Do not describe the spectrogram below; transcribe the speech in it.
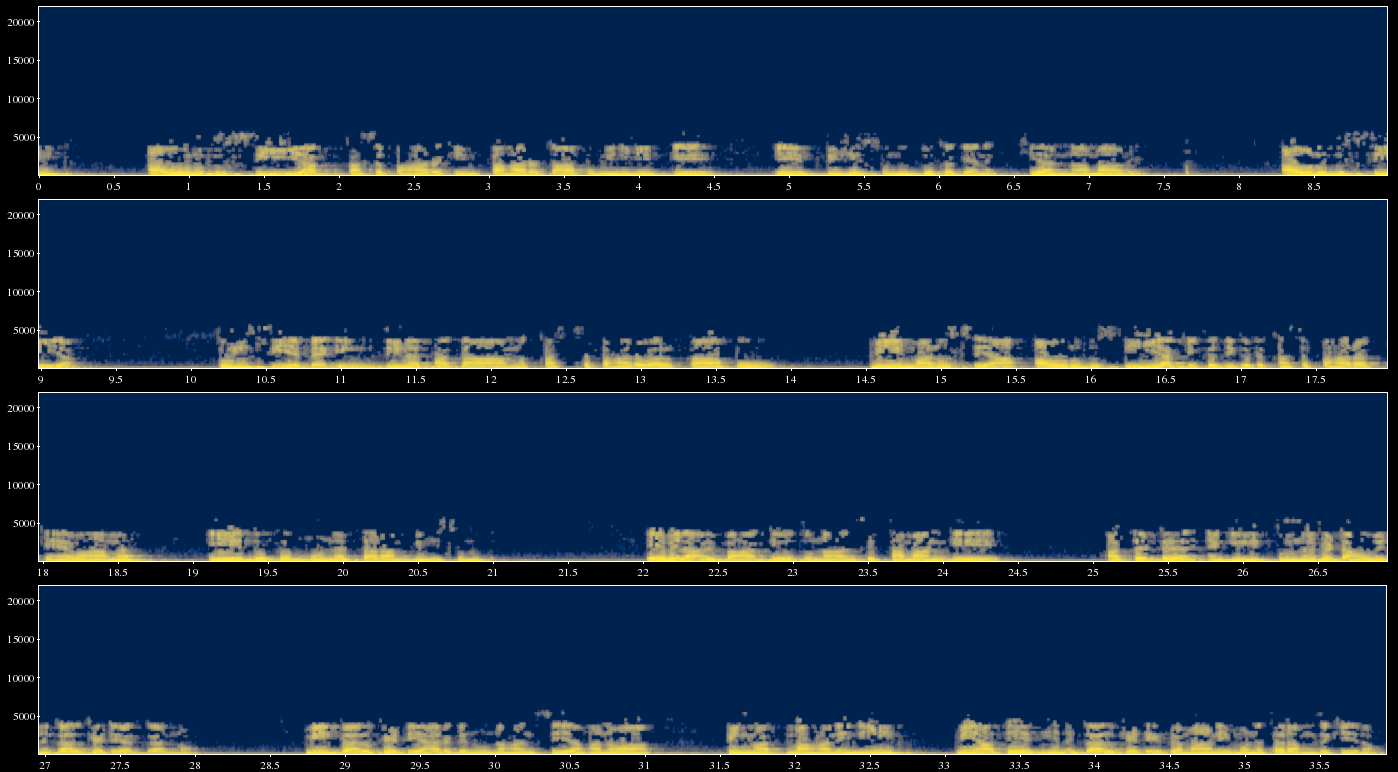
අවුරුදු 100ක් කසපාරකින් පහර කාපු මිනිහෙක්ගේ ඒ බිහිසුණු දුක ගැන කියන්න අමාරුයි. අවුරුදු 100ක් 300 බැගින් දිනපතාම කස්සපහරවල් කාපු මේ මිනිස්සයා අවුරුදු 100ක් එක දිගට කසපහරක් කෑවාම ඒ දුක මොනතරම් බිහිසුණුද ඒ වෙලාවේ භාග්‍යවතුන් වහන්සේ Tamanගේ අතට ඇඟිලි තුනකට අහුවෙන ගල් කැටයක් ගන්නවා මේ ගල් කැටය අරගෙන උන්වහන්සේ අහනවා පින්වත් මහණෙනි මේ අතේ තියෙන ගල් කැටේ ප්‍රමාණය මොනතරම්ද කියනවා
